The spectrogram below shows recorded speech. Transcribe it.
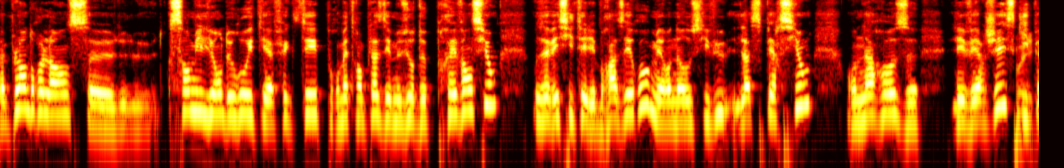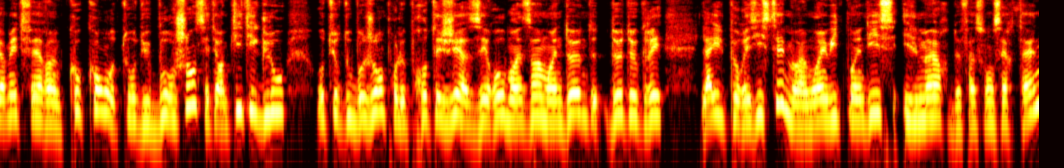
Un plan de relance, 100 euh, millions d'euros étaient affectés pour mettre en place des mesures de prévention. Vous avez cité les bras zéro, mais on a aussi vu l'aspersion. On arrose les vergers, ce qui permet de faire un cocon autour du bourgeon, c'est-à-dire un petit igloo autour du Beaujon pour le protéger à 0, moins 1, moins 2, 2 degrés. Là, il peut résister, mais à moins 8, moins 10, il meurt de façon certaine.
